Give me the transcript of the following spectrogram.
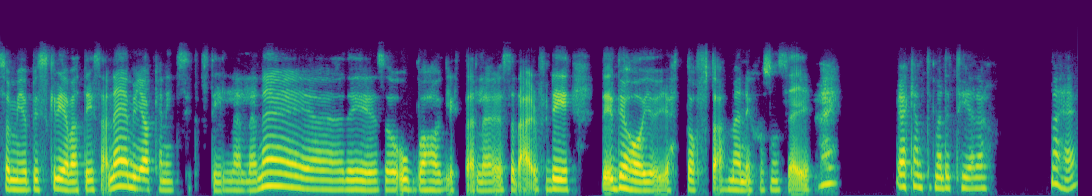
som jag beskrev att det är så här, nej men jag kan inte sitta still eller nej det är så obehagligt eller sådär. För det, det, det har jag ju jätteofta människor som säger, nej jag kan inte meditera. Nej,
